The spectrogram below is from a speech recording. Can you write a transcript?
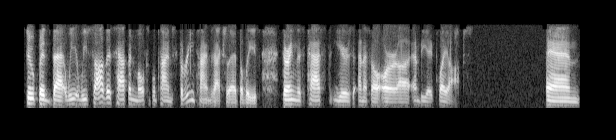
stupid that we we saw this happen multiple times, three times actually, I believe, during this past year's NFL or uh, NBA playoffs, and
